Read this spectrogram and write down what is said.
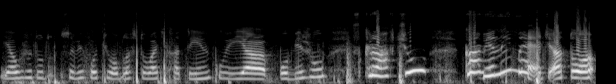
Я вже тут собі хочу облаштувати хатинку, і я побіжу, скрафчу кам'яний меч, а то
